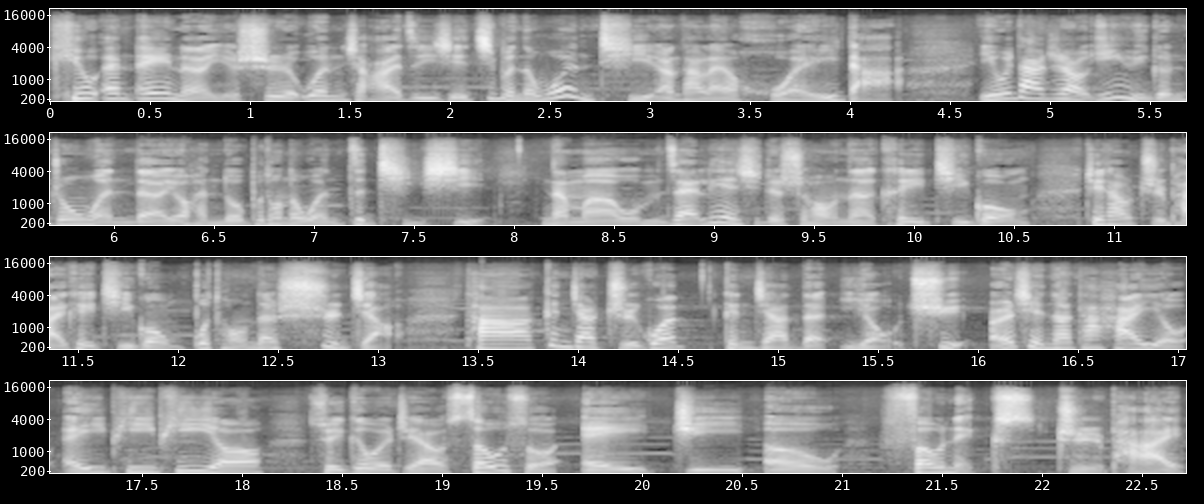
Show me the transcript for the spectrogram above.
Q&A 呢，也是问小孩子一些基本的问题，让他来回答。因为大家知道英语跟中文的有很多不同的文字体系，那么我们在练习的时候呢，可以提供这套纸牌，可以提供不同的视角，它更加直观，更加的有趣，而且呢，它还有 A P P 哦，所以各位只要搜索 A G O Phonics 纸牌，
